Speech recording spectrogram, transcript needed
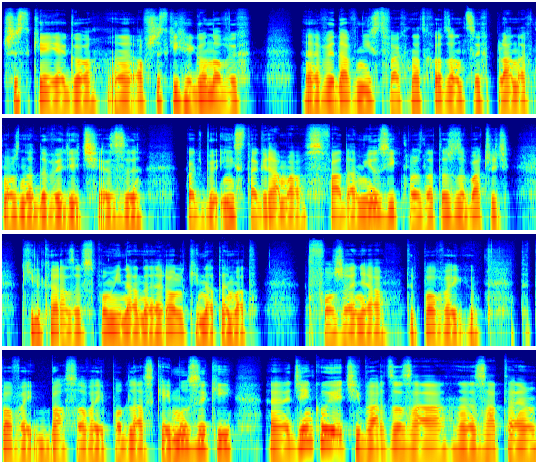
Wszystkie jego, o wszystkich jego nowych wydawnictwach, nadchodzących planach można dowiedzieć się z choćby Instagrama Swada Music. Można też zobaczyć kilka razy wspominane rolki na temat tworzenia typowej, typowej podlaskiej muzyki. E, dziękuję Ci bardzo za, za tę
